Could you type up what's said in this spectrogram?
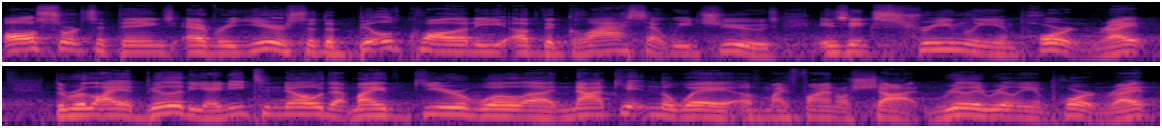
all sorts of things every year. So the build quality of the glass that we choose is extremely important, right? The reliability, I need to know that my gear will uh, not get in the way of my final shot. Really, really important, right?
